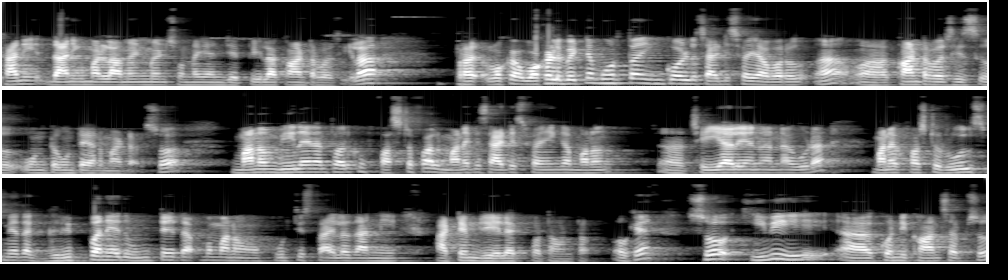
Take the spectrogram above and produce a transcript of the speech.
కానీ దానికి మళ్ళీ అమెండ్మెంట్స్ ఉన్నాయని చెప్పి ఇలా కాంట్రవర్సీ ఇలా ప్ర ఒక ఒకళ్ళు పెట్టిన ముహూర్తం ఇంకోళ్ళు సాటిస్ఫై అవ్వరు. కాంట్రవర్సీస్ ఉంటూ ఉంటాయి అన్నమాట. సో మనం వీలైనంత వరకు ఫస్ట్ ఆఫ్ ఆల్ మనకి సాటిస్ఫైయింగ్గా మనం చేయాలి అని అన్నా కూడా మనకు ఫస్ట్ రూల్స్ మీద గ్రిప్ అనేది ఉంటే తప్ప మనం పూర్తి స్థాయిలో దాన్ని అటెంప్ట్ చేయలేకపోతూ ఉంటాం. ఓకే సో ఇవి కొన్ని కాన్సెప్ట్స్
